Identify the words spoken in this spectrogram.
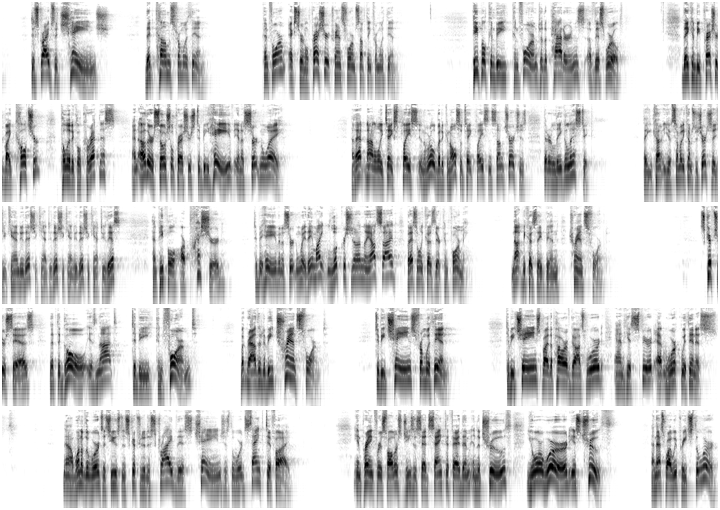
describes a change that comes from within. Conform, external pressure, transform something from within. People can be conformed to the patterns of this world. They can be pressured by culture, political correctness, and other social pressures to behave in a certain way. Now, that not only takes place in the world, but it can also take place in some churches that are legalistic. They can come, you know, somebody comes to church and says, You can't do this, you can't do this, you can't do this, you can't do this. And people are pressured to behave in a certain way. They might look Christian on the outside, but that's only because they're conforming not because they've been transformed. Scripture says that the goal is not to be conformed, but rather to be transformed, to be changed from within, to be changed by the power of God's Word and His Spirit at work within us. Now, one of the words that's used in Scripture to describe this change is the word sanctified. In praying for his followers, Jesus said, Sanctify them in the truth. Your word is truth. And that's why we preach the word.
